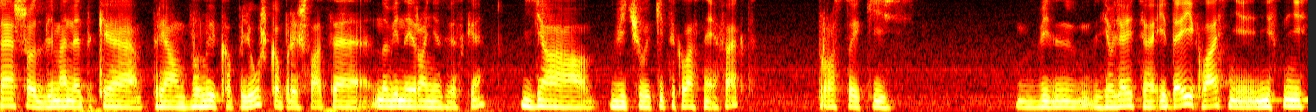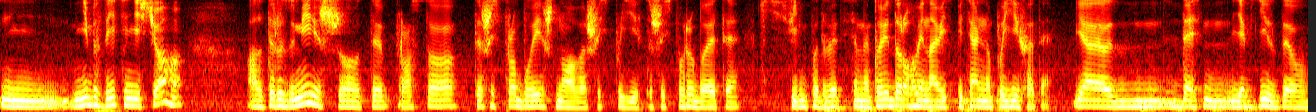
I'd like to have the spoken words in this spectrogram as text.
ще що для мене таке прям велика плюшка прийшла, це нові нейронні зв'язки. Я відчув, який це класний ефект. Просто якісь з'являються ідеї класні, ні, ні, ніби здається ні з чого. Але ти розумієш, що ти просто ти щось пробуєш нове, щось поїсти, щось поробити, якийсь фільм подивитися, не тою дорогою навіть спеціально поїхати. Я десь як їздив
